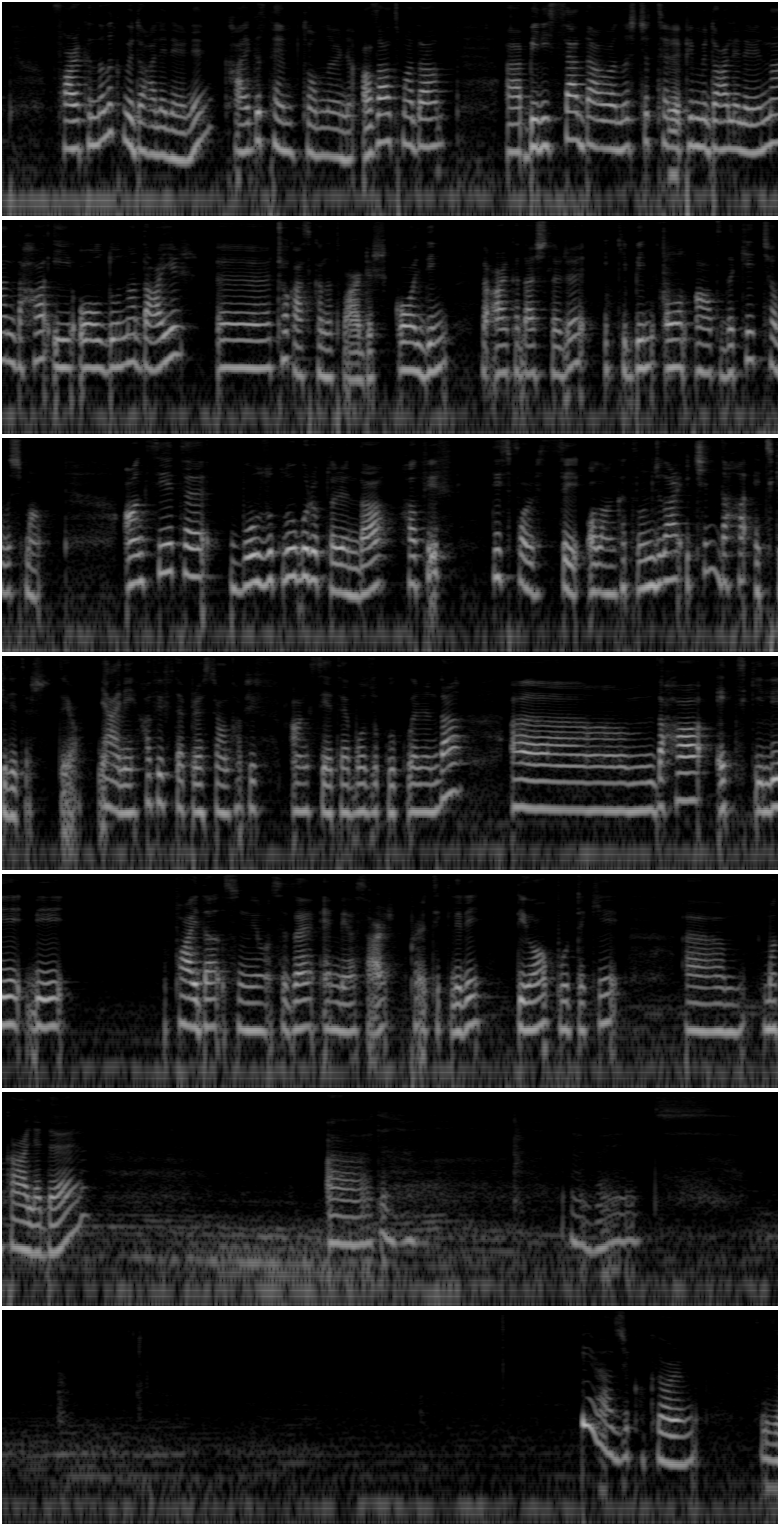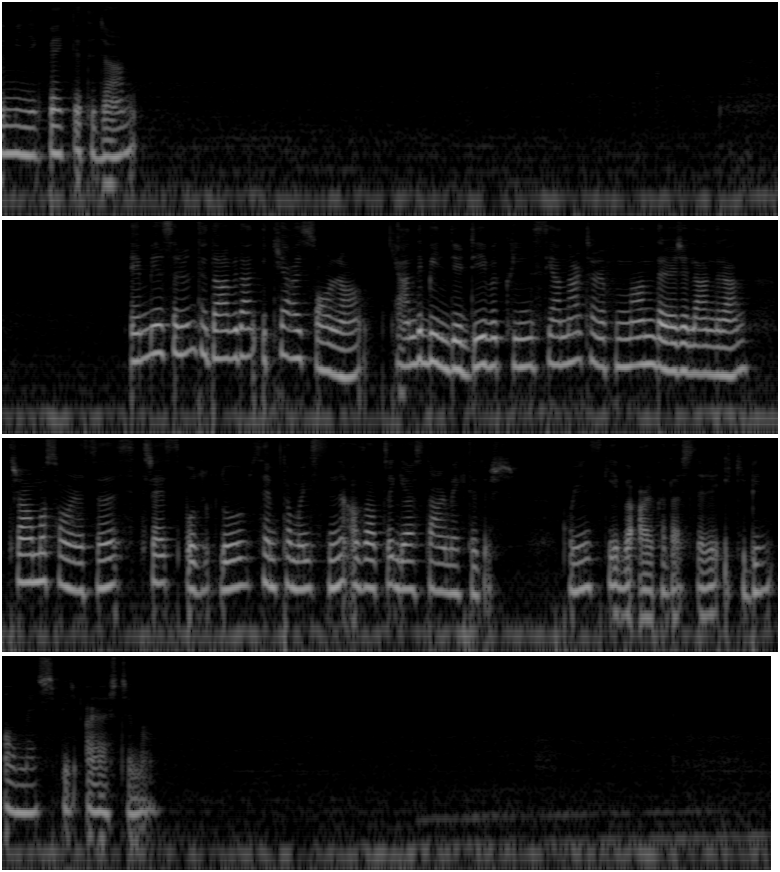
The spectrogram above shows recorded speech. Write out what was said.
farkındalık müdahalelerinin kaygı semptomlarını azaltmada, e, bilişsel davranışçı terapi müdahalelerinden daha iyi olduğuna dair e, çok az kanıt vardır. Goldin ve arkadaşları 2016'daki çalışma. Anksiyete bozukluğu gruplarında hafif disforisi olan katılımcılar için daha etkilidir diyor. Yani hafif depresyon, hafif anksiyete bozukluklarında daha etkili bir fayda sunuyor size MBSR pratikleri diyor buradaki makalede. Evet. Birazcık okuyorum. Sizi minik bekleteceğim. MBSR'ın tedaviden 2 ay sonra kendi bildirdiği ve klinisyenler tarafından derecelendiren travma sonrası stres bozukluğu semptomalisini azalttığı göstermektedir. Polinski ve arkadaşları 2015 bir araştırma.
